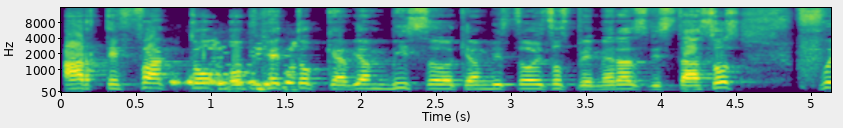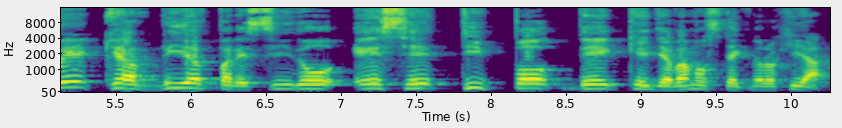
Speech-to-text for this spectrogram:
artefacto, objeto que habían visto, que han visto esos primeros vistazos, fue que había aparecido ese tipo de que llamamos tecnología.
